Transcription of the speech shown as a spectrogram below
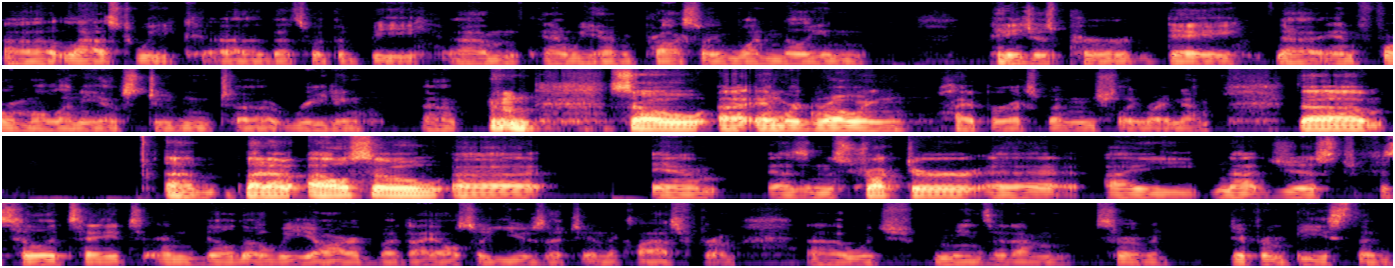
uh, last week. Uh, that's with a B. Um, and we have approximately 1 million pages per day uh, and 4 millennia of student uh, reading. Uh, so, and we're growing hyper exponentially right now. The, um, but I also am as an instructor, uh, I not just facilitate and build OER, but I also use it in the classroom, uh, which means that I'm sort of a different beast than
